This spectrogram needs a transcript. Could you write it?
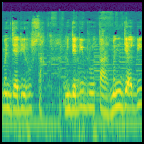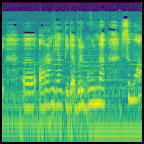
menjadi rusak, menjadi brutal, menjadi eh, orang yang tidak berguna. Semua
